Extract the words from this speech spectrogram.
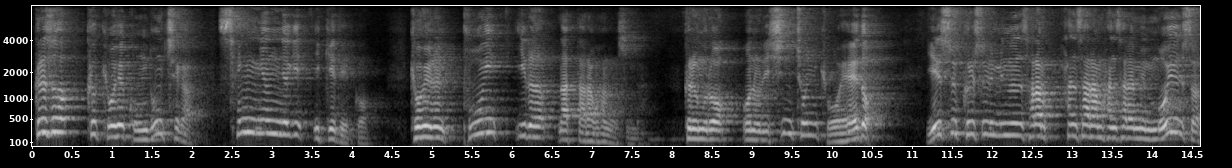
그래서 그 교회 공동체가 생명력이 있게 됐고 교회는 부흥이 일어났다라고 하는 것입니다. 그러므로 오늘 이 신촌 교회도 예수 그리스도를 믿는 사람 한 사람 한 사람이 모여서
